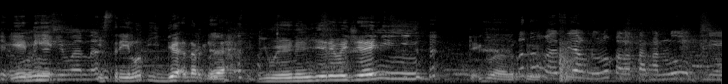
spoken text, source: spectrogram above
ya ini gimana? istri lo tiga ntar lah gimana cara bacanya kayak gue gak Lo ngerti tau gak sih yang dulu kalau tangan lu di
